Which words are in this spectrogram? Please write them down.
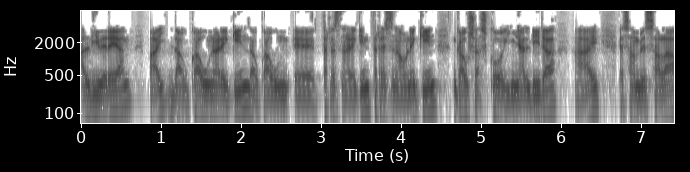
aldi berean, bai, daukagunarekin, daukagun e, tresnarekin, tresna honekin, gauz asko egin aldira, bai, esan bezala,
